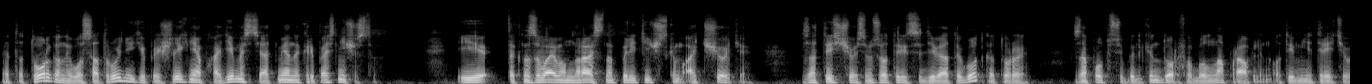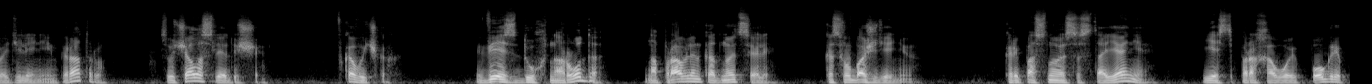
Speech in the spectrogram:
этот орган, его сотрудники пришли к необходимости отмены крепостничества. И в так называемом нравственно-политическом отчете за 1839 год, который за подписью Бенкендорфа был направлен от имени третьего отделения императору, звучало следующее, в кавычках. «Весь дух народа направлен к одной цели – к освобождению. Крепостное состояние есть пороховой погреб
